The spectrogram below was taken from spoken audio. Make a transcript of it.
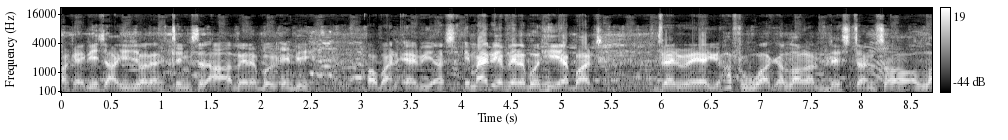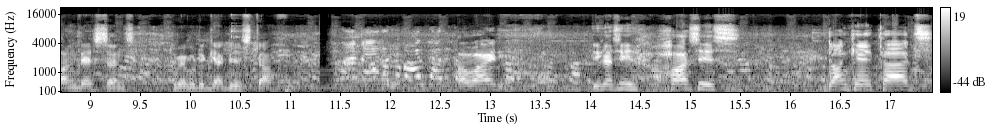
okay these are usually things that are available in the urban areas. It might be available here, but very rare. You have to walk a lot of distance or a long distance to be able to get this stuff. All right, you can see horses, donkey carts.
